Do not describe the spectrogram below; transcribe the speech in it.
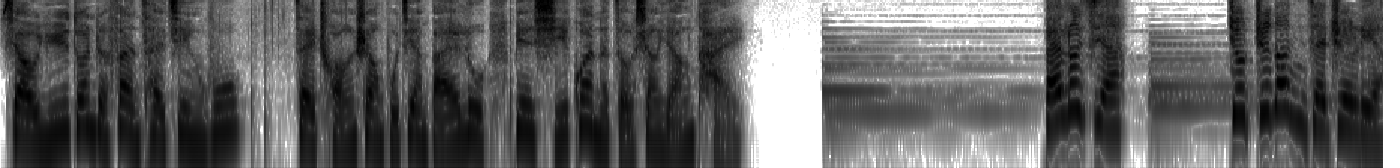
小鱼端着饭菜进屋，在床上不见白露，便习惯的走向阳台。白露姐，就知道你在这里。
